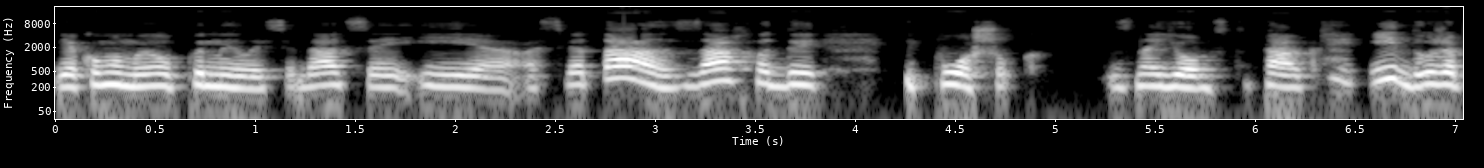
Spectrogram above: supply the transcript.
в якому ми опинилися. Да? Це і е, свята, заходи, і пошук знайомств. Так. І дуже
